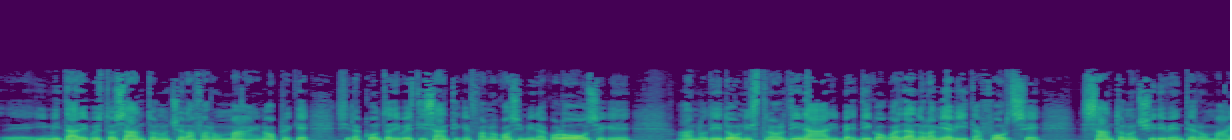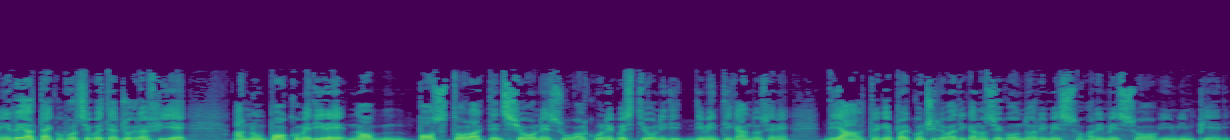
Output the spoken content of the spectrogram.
eh, imitare questo santo non ce la farò mai, no? Perché si racconta di questi santi che fanno cose miracolose, che hanno dei doni straordinari. Beh, dico, guardando la mia vita, forse santo non ci diventerò mai. In realtà, ecco, forse queste agiografie hanno un po', come dire, no, posto l'attenzione su alcune questioni di, dimenticandosene di altre, che poi il Concilio Vaticano II ha rimesso, ha rimesso in, in, piedi.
